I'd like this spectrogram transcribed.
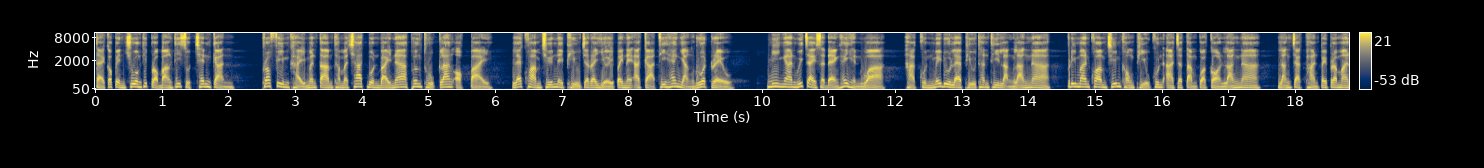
แต่ก็เป็นช่วงที่เปราะบางที่สุดเช่นกัน เพราะฟิล์มไขมันตามธรรมชาติบนใบหน้าเพิ่งถูกกล้างออกไป และความชื้นในผิวจะระเหยไปในอากาศที่แห้งอย่างรวดเร็ว มีงานวิจัยแสดงให้เห็นว่า หากคุณไม่ดูแลผิวทันทีหลังล้างหน้า ปริมาณความชื้นของผิวคุณอาจจะต่ำกว่าก่อนล้างหน้า หลังจากผ่านไปประมาณ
